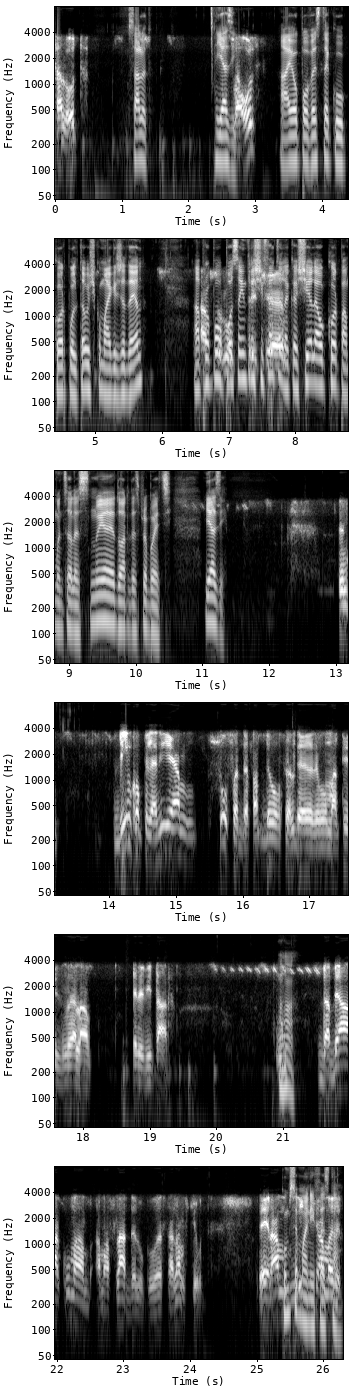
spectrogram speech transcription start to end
Salut. Salut. Ia zi. Mă auzi? Ai o poveste cu corpul tău și cum ai grijă de el? Apropo, Absolut. poți să intre și Deci, fetele, că și ele au corp, am înțeles. Nu e doar despre băieți. Ia zi. În- Din copilărie am sufăr, de fapt, de un fel de reumatism la ereditar. Aha. De-abia acum am, am aflat de lucrul ăsta, n-am știut. Eram Cum se manifesta?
